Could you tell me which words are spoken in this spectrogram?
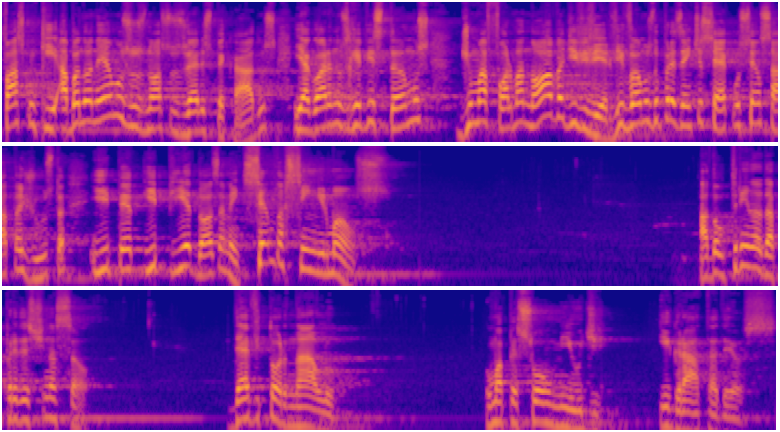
faz com que abandonemos os nossos velhos pecados e agora nos revistamos de uma forma nova de viver. Vivamos no presente século sensata, justa e piedosamente. Sendo assim, irmãos, a doutrina da predestinação deve torná-lo uma pessoa humilde e grata a Deus.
